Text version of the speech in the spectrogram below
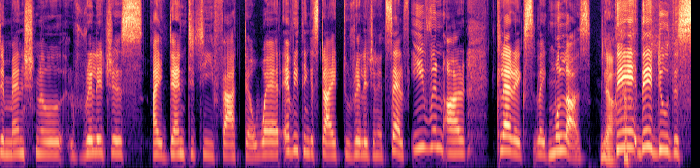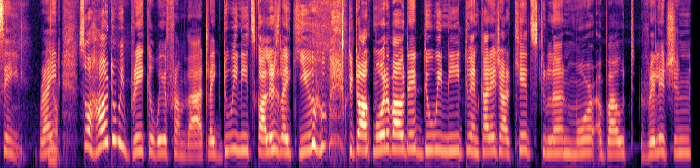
dimensional religious identity factor where everything is tied to religion itself. Even our clerics, like mullahs, Yeah. they, they do the same right? So, how do we break away from that? Like, do we need scholars like you to talk more about it? Do we need to encourage our kids to learn more about religion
